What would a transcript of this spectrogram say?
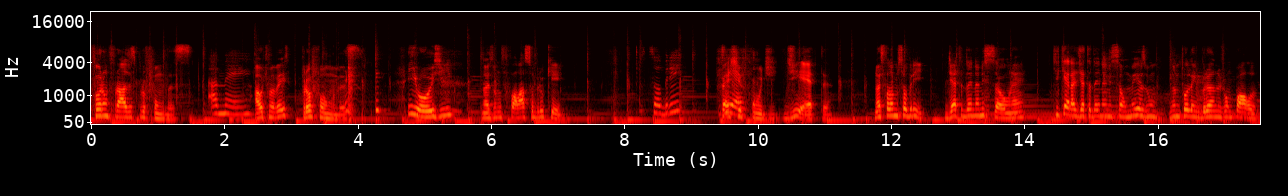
foram frases profundas. Amém. A última vez, profundas. E hoje nós vamos falar sobre o quê? Sobre Fast dieta. food, dieta. Nós falamos sobre dieta da inanição, né? O que, que era a dieta da inanição mesmo? Eu não tô lembrando, João Paulo.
